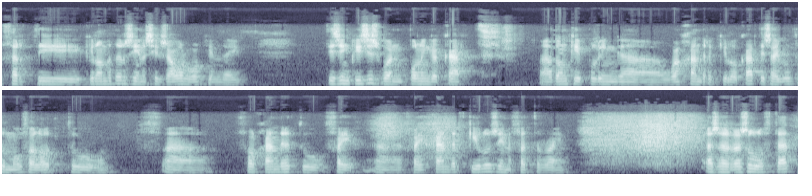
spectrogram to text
30 kilometers in a six-hour working day. This increases when pulling a cart a donkey pulling a 100 kilo cart is able to move a lot to uh, 400 to 5, uh, 500 kilos in a flat terrain. As a result of that,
